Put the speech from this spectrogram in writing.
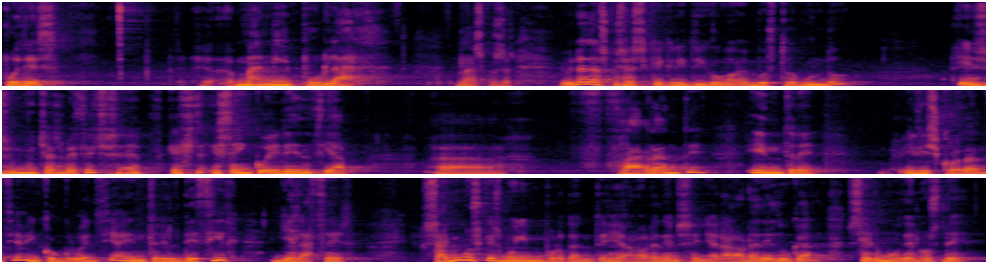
puedes eh, manipular las cosas. Y una de las cosas que critico en vuestro mundo es muchas veces eh, esa incoherencia flagrante entre y discordancia, incongruencia entre el decir y el hacer. Sabemos que es muy importante a la hora de enseñar, a la hora de educar, ser modelos de.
